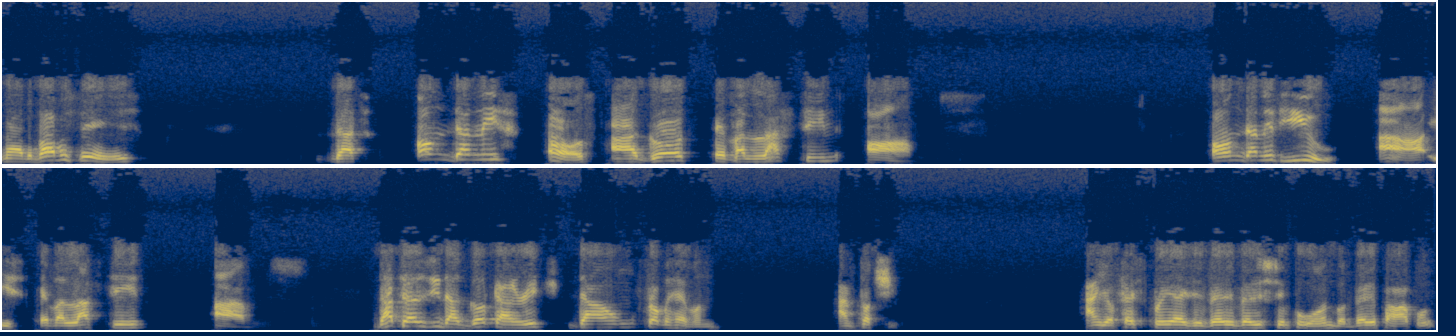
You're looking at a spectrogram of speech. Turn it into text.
Now the Bible says that underneath us are God's everlasting arms. Underneath you are His everlasting arms. That tells you that God can reach down from heaven and touch you. And your first prayer is a very, very simple one, but very powerful.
